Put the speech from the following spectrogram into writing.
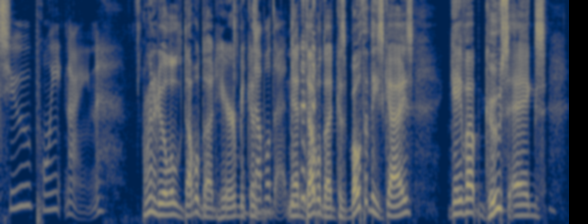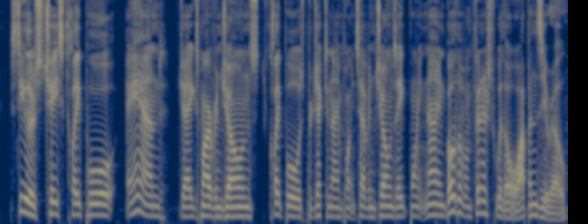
2.9. I'm going to do a little double dud here because double dud. yeah, double dud because both of these guys gave up goose eggs. Steelers Chase Claypool and Jags Marvin Jones. Claypool was projected 9.7, Jones 8.9. Both of them finished with a whopping zero.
